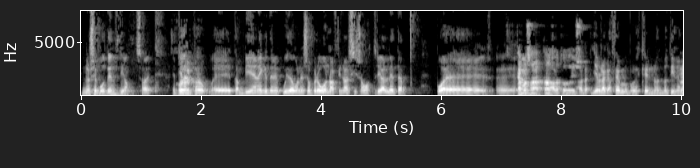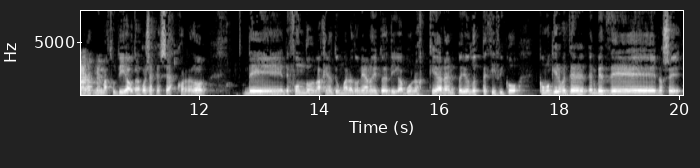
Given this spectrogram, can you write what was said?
no se potencia, ¿sabes? Entonces, claro, eh, también hay que tener cuidado con eso. Pero bueno, al final, si somos triatletas, pues... Eh, Estamos adaptados a todo eso. y habrá que hacerlo, porque es que no, tiene más, no más tu tía. Otra cosa es que seas corredor de, de fondo, imagínate un maratoniano, y entonces digas, bueno, es que ahora en periodo específico, como quiero meter, en vez de, no sé,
